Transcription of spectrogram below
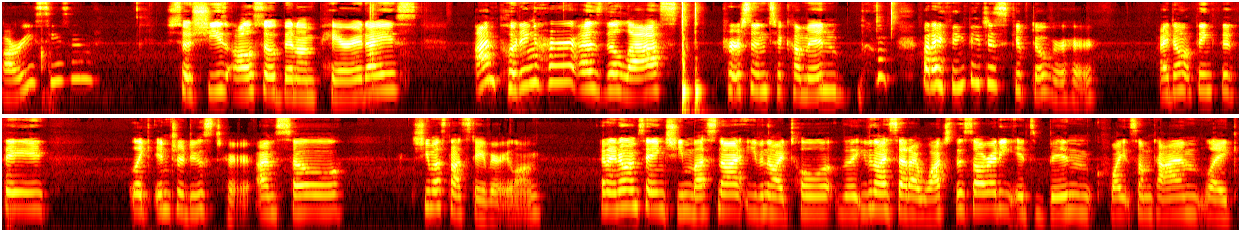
Arie season. So she's also been on Paradise. I'm putting her as the last person to come in, but I think they just skipped over her. I don't think that they like introduced her. I'm so she must not stay very long. And I know I'm saying she must not, even though I told, even though I said I watched this already. It's been quite some time, like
